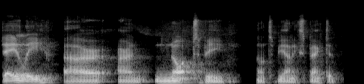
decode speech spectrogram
daily are are not to be not to be unexpected.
